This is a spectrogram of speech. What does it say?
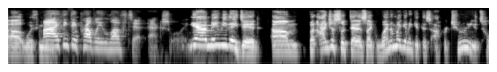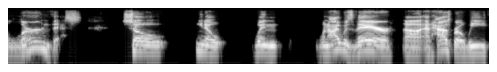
uh, with me. I think they probably loved it actually. Yeah, maybe they did. Um, but I just looked at it as like, when am I going to get this opportunity to learn this? So, you know, when when I was there uh, at Hasbro, we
